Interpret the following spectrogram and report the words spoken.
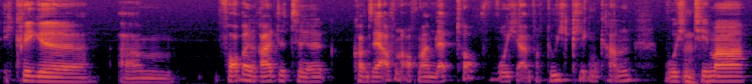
ich kriege ähm, vorbereitete Konserven auf meinem Laptop, wo ich einfach durchklicken kann, wo ich ein Thema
